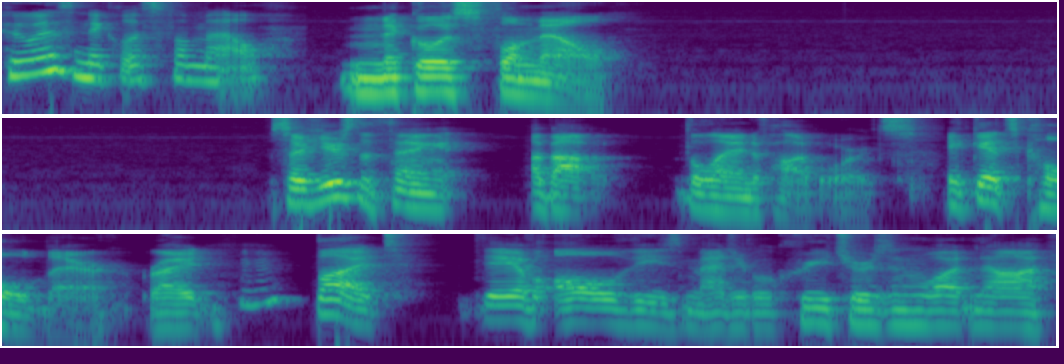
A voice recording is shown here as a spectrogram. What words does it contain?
who is Nicholas Flamel? Nicholas Flamel. So here's the thing about the land of Hogwarts. It gets cold there, right? Mhm. But they have all of these magical creatures and whatnot,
